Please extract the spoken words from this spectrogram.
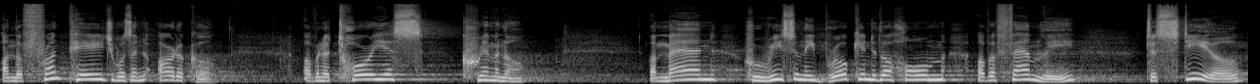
On the front page was an article of a notorious criminal, a man who recently broke into the home of a family to steal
